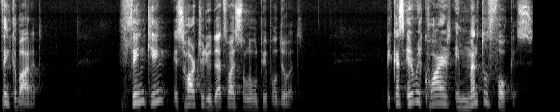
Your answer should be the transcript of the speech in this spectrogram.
Think about it. Thinking is hard to do. That's why so little people do it. Because it requires a mental focus.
